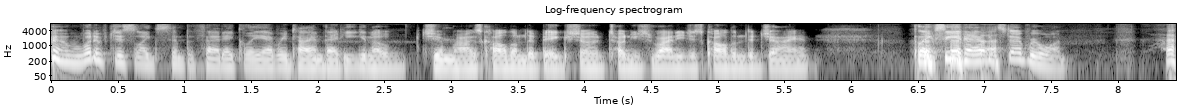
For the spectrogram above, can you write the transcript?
what if just like sympathetically every time that he, you know, Jim Ross called him the Big Show, Tony Schiavone just called him the Giant. Like, see, it happens to everyone.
